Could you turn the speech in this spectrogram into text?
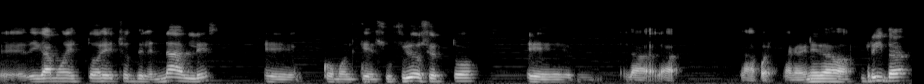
eh, digamos, estos hechos deleznables, eh, como el que sufrió, ¿cierto?, la, la, la, bueno, Rita,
